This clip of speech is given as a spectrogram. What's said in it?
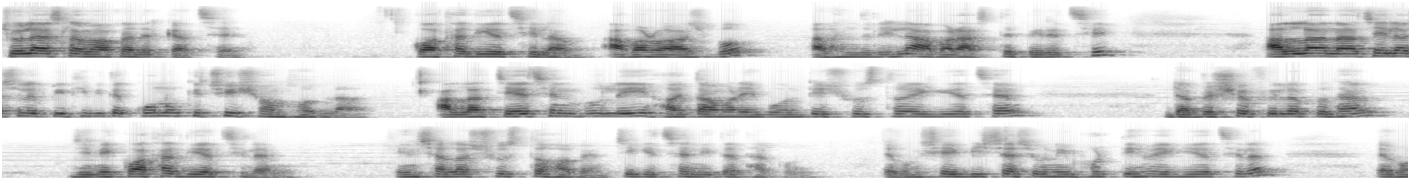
চলে আসলাম আপনাদের কাছে। কথা দিয়েছিলাম, আবারও আসব। আলহামদুলিল্লাহ, আবার আসতে পেরেছি। আল্লাহ না চাইলে আসলে পৃথিবীতে কোনো কিছুই সম্ভব না। আল্লাহ চেয়েছেন বলেই হয়তো আমার এই বোনটি সুস্থ হয়ে গিয়েছেন। ডক্টর শফিউল্লাহ প্রধান যিনি কথা দিয়েছিলেন ইনশাল্লাহ সুস্থ হবেন চিকিৎসা নিতে থাকুন। এবং সেই বিশ্বাসে উনি ভর্তি হয়ে গিয়েছিলেন এবং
